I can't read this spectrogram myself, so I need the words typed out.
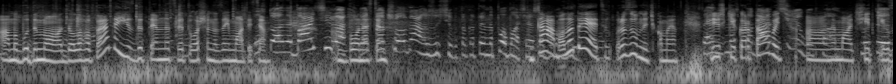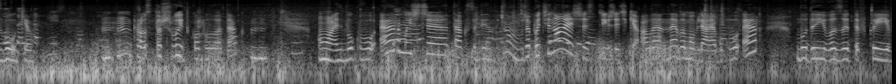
А ми будемо до логопеда їздити на Святошина займатися. Ти не бачила? Бо Я Настя- що разу ще, тільки ти не побачила. Так, молодець, розумничка моя. Трішки картавить, а нема Ну, чітких звуків. Угу, просто швидко було, так? Угу. Ось букву Р ми ще так собі. Ну, вже починає щось трішечки, але не вимовляє букву Р. Буду її возити в Київ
